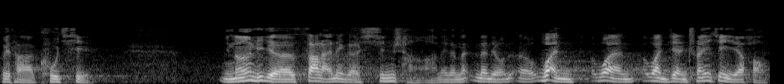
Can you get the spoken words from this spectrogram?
为他哭泣。你能理解撒来那个心肠啊，那个那那种呃万万万箭穿心也好，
